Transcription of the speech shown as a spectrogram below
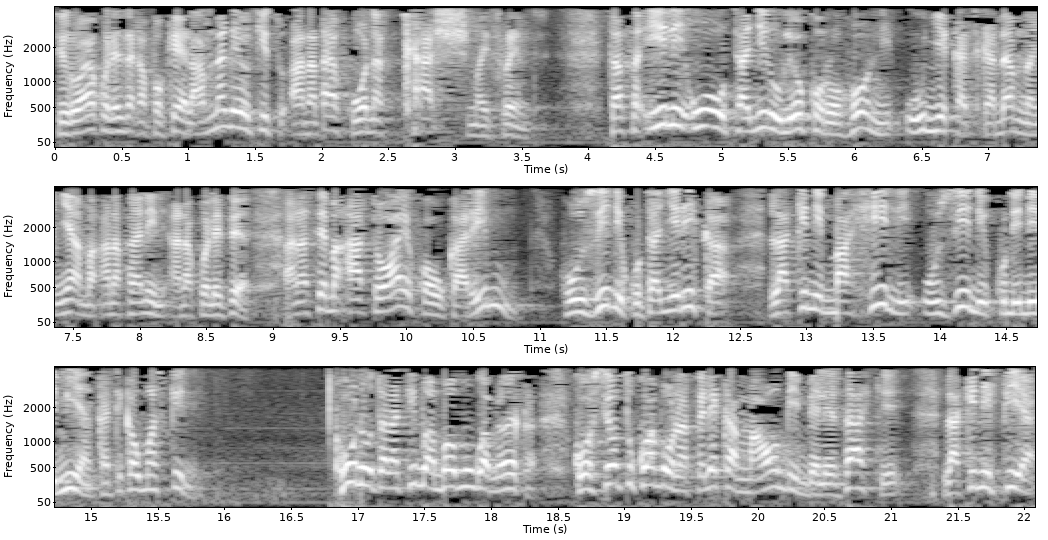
Si roho yako inaweza kapokea hamnaga hiyo kitu. Anataka kuona cash my friend. Sasa ili huo utajiri ulioko rohoni uje katika damu na nyama anafanya nini? Anakuelezea. Anasema atoae kwa ukarimu huzidi kutajirika lakini bahili huzidi kudidimia katika umaskini huu ni utaratibu ambao mungu ameweka. Kwao sio tu kwamba unapeleka maombi mbele zake lakini pia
